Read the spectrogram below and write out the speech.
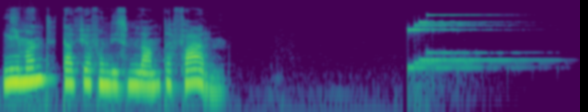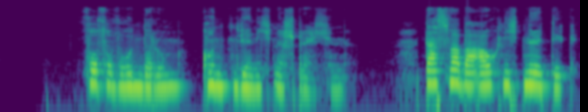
Niemand darf ja von diesem Land erfahren. Vor Verwunderung konnten wir nicht mehr sprechen. Das war aber auch nicht nötig,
